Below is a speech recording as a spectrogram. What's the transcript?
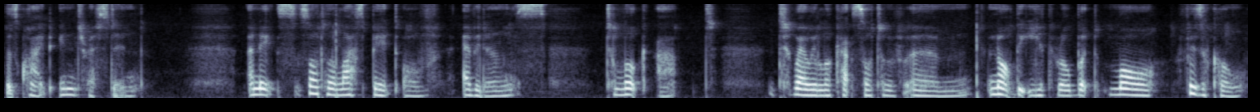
that's quite interesting. And it's sort of the last bit of evidence to look at, to where we look at sort of um, not the ethereal but more physical.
